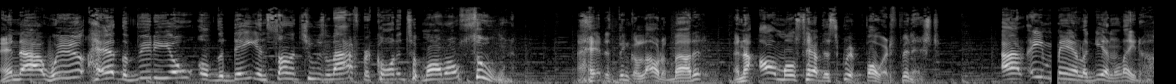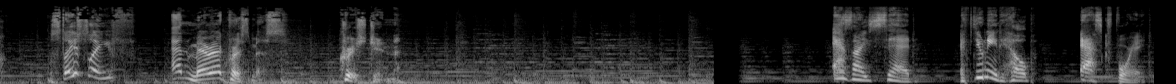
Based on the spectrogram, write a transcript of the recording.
And I will have the video of the day in Sonichu's life recorded tomorrow soon. I had to think a lot about it, and I almost have the script for it finished. I'll email again later. Stay safe, and Merry Christmas. Christian. As I said, if you need help, ask for it.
